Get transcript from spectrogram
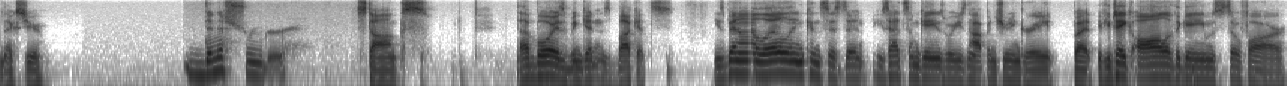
next year. Dennis Schroeder. Stonks. That boy has been getting his buckets. He's been a little inconsistent. He's had some games where he's not been shooting great, but if you take all of the games so far,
